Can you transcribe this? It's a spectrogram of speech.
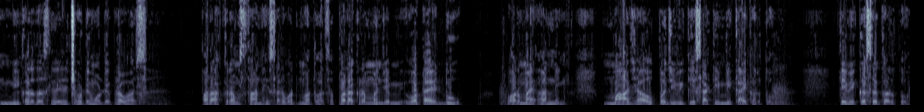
मी करत असलेले छोटे मोठे प्रवास. पराक्रम स्थान हे सर्वात महत्वाचं. पराक्रम म्हणजे what I do for my earning माझ्या उपजीविकेसाठी मी काय करतो? ते मी कसं करतो?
